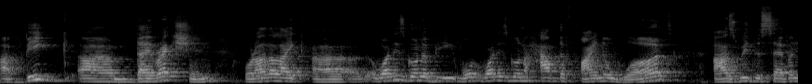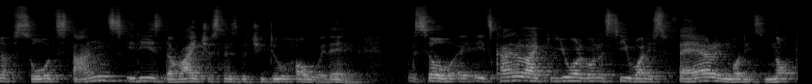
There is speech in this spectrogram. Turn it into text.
a big um, direction or rather like uh, what is going to be what, is going to have the final word as with the seven of swords stands it is the righteousness that you do hold within. So it's kind of like you are going to see what is fair and what is not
